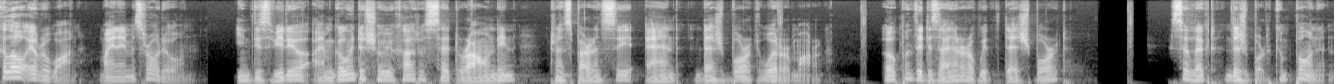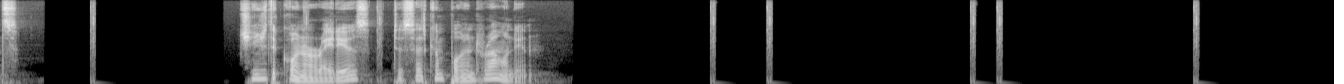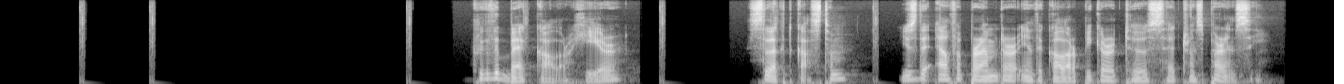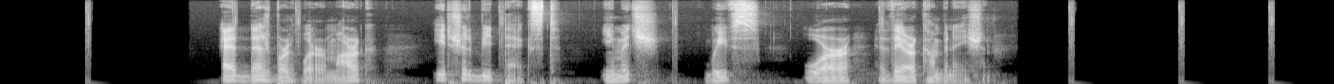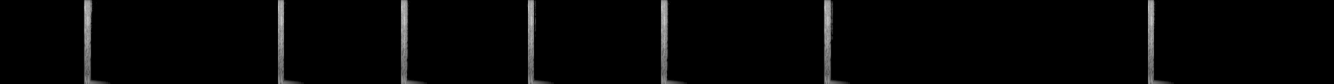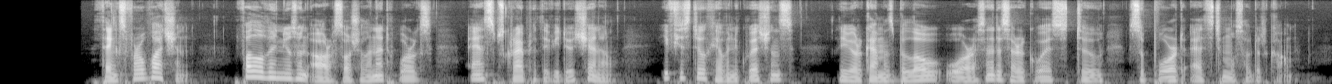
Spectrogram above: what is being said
Hello everyone, my name is Rodion. In this video I'm going to show you how to set rounding, transparency and dashboard watermark. Open the designer with dashboard. Select dashboard components. Change the corner radius to set component rounding. Click the back color here, select Custom, use the alpha parameter in the color picker to set transparency. Add dashboard watermark, it should be text, image, GIFs, or their combination. Thanks for watching. Follow the news on our social networks and subscribe to the video channel. If you still have any questions, leave your comments below or send us a request to support at.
